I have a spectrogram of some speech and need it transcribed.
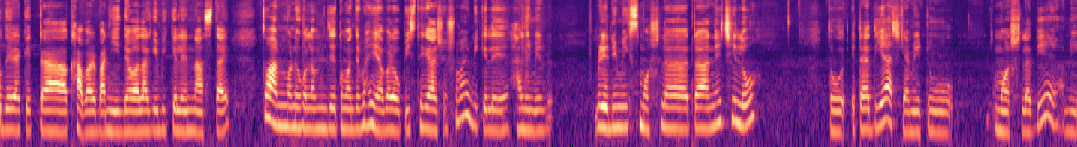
ওদের এক একটা খাবার বানিয়ে দেওয়া লাগে বিকেলের নাস্তায়। তো আমি মনে করলাম যে, তোমাদের ভাই আবার অফিস থেকে আসার সময় বিকেলে হালিমের রেডিমিক্স মশলাটা এনেছিল। তো এটা দিয়ে আজকে আমি একটু মশলা দিয়ে আমি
